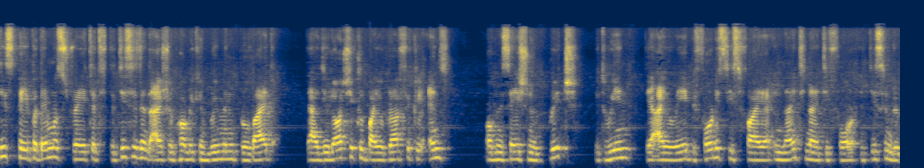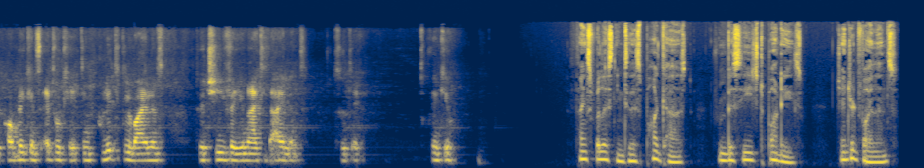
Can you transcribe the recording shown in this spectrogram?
this paper demonstrated that dissident Irish Republican women provide the ideological, biographical, and organizational bridge between the IRA before the ceasefire in 1994 and dissident Republicans advocating political violence to achieve a united Ireland today. Thank you. Thanks for listening to this podcast from Besieged Bodies, Gendered Violence,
